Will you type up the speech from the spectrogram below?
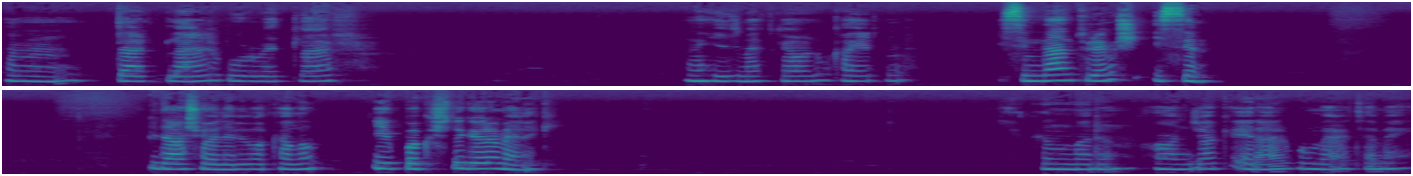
Hmm, dertler, gurbetler. Ne hizmet gördüm, kayıt mı? İsimden türemiş isim. Bir daha şöyle bir bakalım. İlk bakışta göremedik. Yakınların ancak erer bu mertebe.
